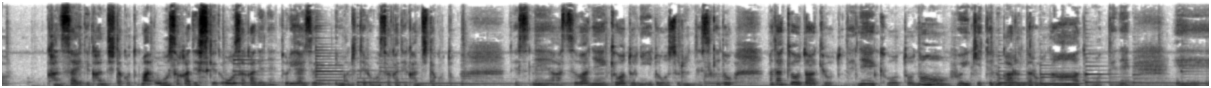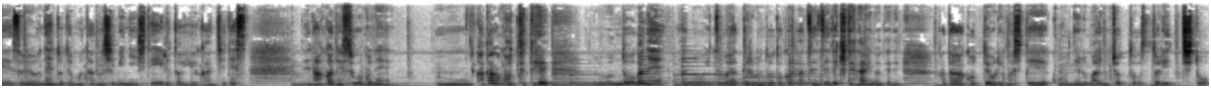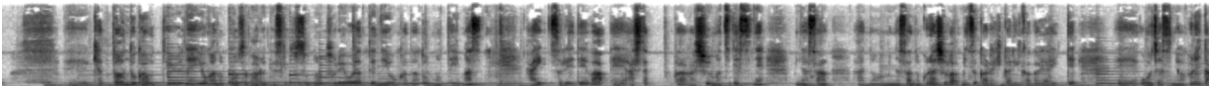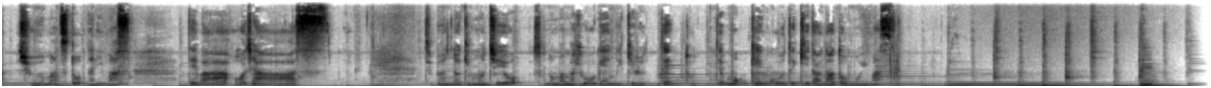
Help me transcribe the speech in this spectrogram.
関西で感じたことまあ大阪ですけど大阪でねとりあえず今来てる大阪で感じたことですね。明日はね京都に移動するんですけどまた京都は京都でね京都の雰囲気っていうのがあるんだろうなと思ってね、えー、それをねとても楽しみにしているという感じです。でなんかねすごくねうん肩が凝ってて運動がねあのいつもやってる運動とかが全然できてないのでね肩が凝っておりましてこう寝る前にちょっとストレッチとえー、キャットカウっていうねヨガのポーズがあるんですけどそのそれをやって寝ようかなと思っています。はいそれでは、えー、明日は週末ですね。皆さんあの皆さんの暮らしは自ら光り輝いて、えー、オージャスにあふれた週末となります。ではオージャス。自分の気持ちをそのまま表現できるってとっても健康的だなと思います。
